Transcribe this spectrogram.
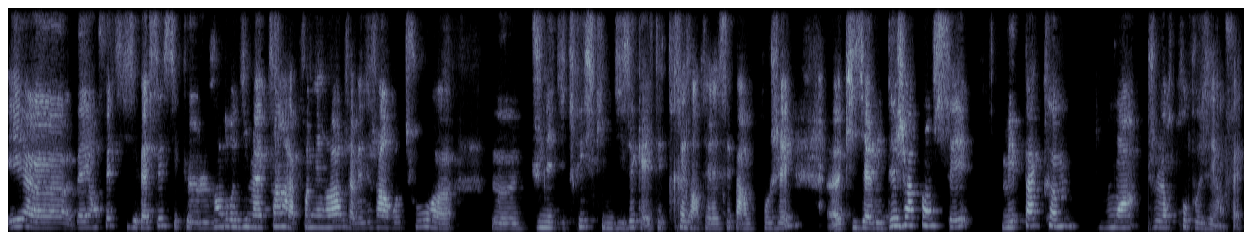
Et euh, ben, en fait, ce qui s'est passé, c'est que le vendredi matin, à la première heure, j'avais déjà un retour euh, euh, d'une éditrice qui me disait qu'elle était très intéressée par le projet, euh, qu'ils y avaient déjà pensé, mais pas comme moi, je leur proposais en fait.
